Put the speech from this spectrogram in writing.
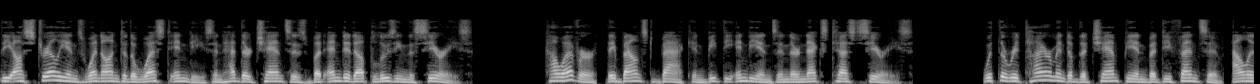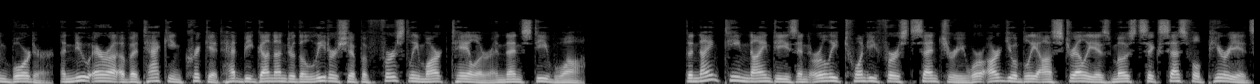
The Australians went on to the West Indies and had their chances but ended up losing the series. However, they bounced back and beat the Indians in their next Test series. With the retirement of the champion but defensive, Allan Border, a new era of attacking cricket had begun under the leadership of firstly Mark Taylor and then Steve Waugh. The 1990s and early 21st century were arguably Australia's most successful periods,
